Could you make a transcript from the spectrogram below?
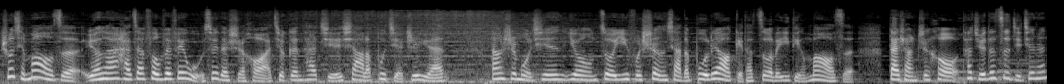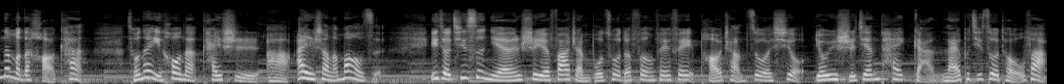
说起帽子，原来还在凤飞飞五岁的时候啊，就跟她结下了不解之缘。当时母亲用做衣服剩下的布料给她做了一顶帽子，戴上之后，她觉得自己竟然那么的好看。从那以后呢，开始啊爱上了帽子。一九七四年，事业发展不错的凤飞飞跑场作秀，由于时间太赶，来不及做头发，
